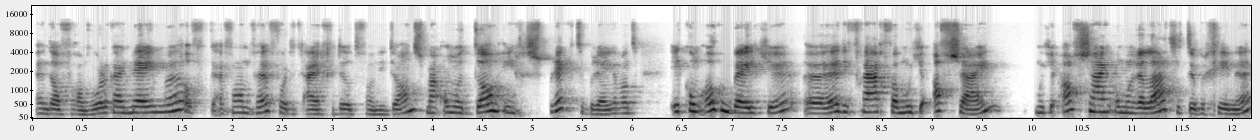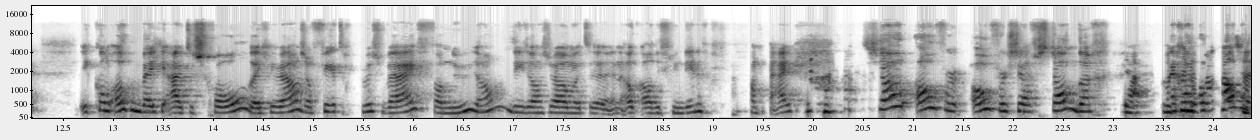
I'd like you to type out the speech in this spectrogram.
en dan verantwoordelijkheid nemen of, van, voor het eigen gedeelte van die dans. Maar om het dan in gesprek te brengen. Want ik kom ook een beetje, eh, die vraag van moet je af zijn? Moet je af zijn om een relatie te beginnen? Ik kom ook een beetje uit de school, weet je wel, zo'n 40-plus wijf van nu dan, die dan zo met, eh, en ook al die vriendinnen van mij, zo over, over zelfstandig Ja, we En kunnen ook wel zelf.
